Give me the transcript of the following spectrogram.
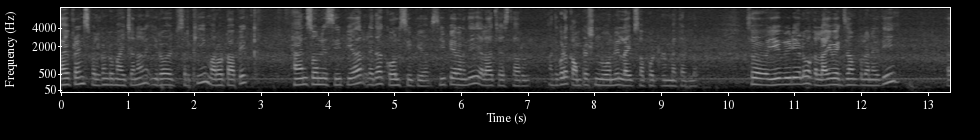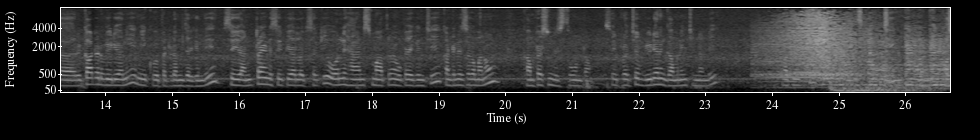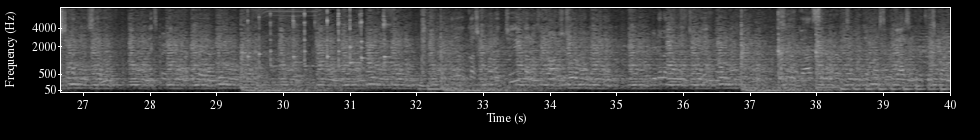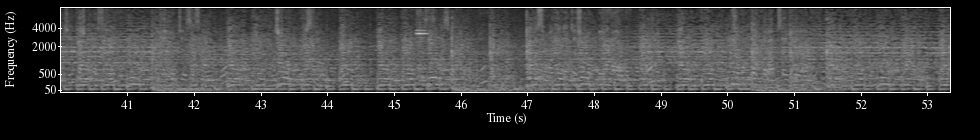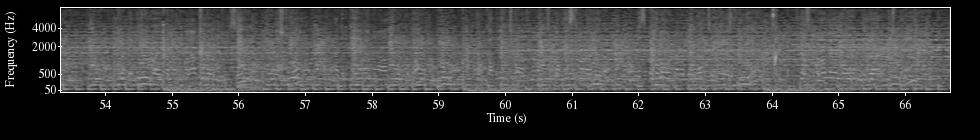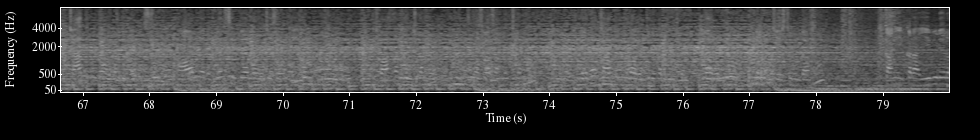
Hi friends welcome to my channel. ఈరోజు వచ్చేసరికి మరో టాపిక్ హ్యాండ్స్ ఓన్లీ సిపిఆర్ లేదా కోల్ సిపిఆర్ సిపిఆర్ అనేది ఎలా చేస్తారు? అది కూడా కంప్రెషన్ ఓన్లీ లైఫ్ సపోర్టెడ్ మెథడ్లో సో ఈ వీడియోలో ఒక లైవ్ ఎగ్జాంపుల్ అనేది రికార్డెడ్ వీడియోని మీకు పెట్టడం జరిగింది. సో ఈ అన్ట్రైన్డ్ సిపిఆర్లో వచ్చేసరికి ఓన్లీ హ్యాండ్స్ మాత్రమే ఉపయోగించి కంటిన్యూస్గా మనం కంప్రెషన్ ఇస్తూ ఉంటాం. సో ఇప్పుడు వచ్చే వీడియోని గమనించండి. ఒక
